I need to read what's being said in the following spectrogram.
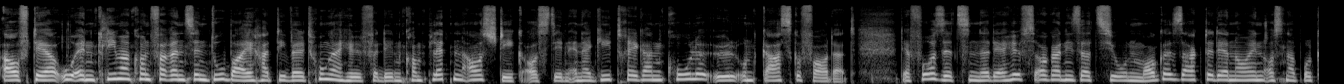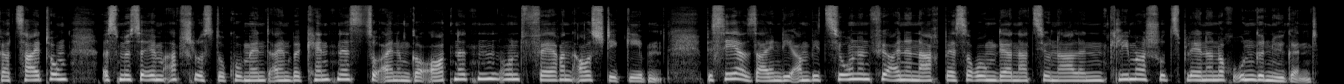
Auf der UN-Klimakonferenz in Dubai hat die Welthungerhilfe den kompletten Ausstieg aus den Energieträgern Kohle, Öl und Gas gefordert. Der Vorsitzende der Hilfsorganisation Mogge sagte der neuen Osnabrücker Zeitung, es müsse im Abschlussdokument ein Bekenntnis zu einem geordneten und fairen Ausstieg geben. Bisher seien die Ambitionen für eine Nachbesserung der nationalen Klimaschutzpläne noch ungenügend.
